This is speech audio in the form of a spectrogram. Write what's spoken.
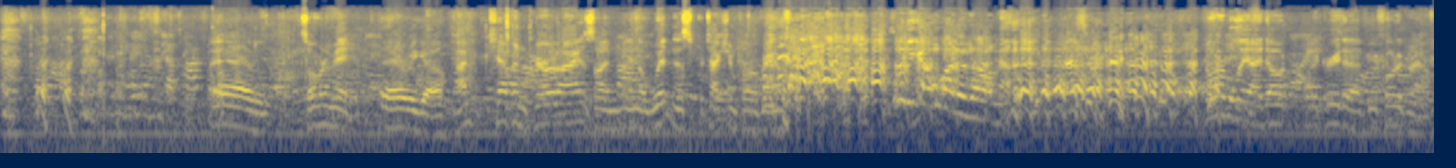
Um, it's over to me. There we go. I'm Kevin Paradise. I'm in the witness protection program. You got one of those. Normally, I don't agree to be photographed.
